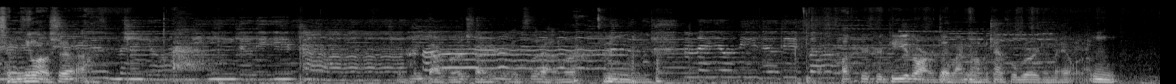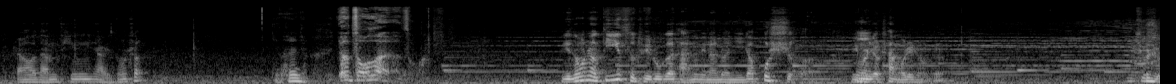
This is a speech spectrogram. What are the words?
陈平老师啊，这一打嗝全是那个孜然味儿。嗯 好，这是第一段就完成了，再副歌已经没有了。嗯，然后咱们听一下李宗盛。李宗盛要走了要走了，李宗盛第一次退出歌坛的那张专辑叫《不舍》，里面就唱过这首歌。不舍，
